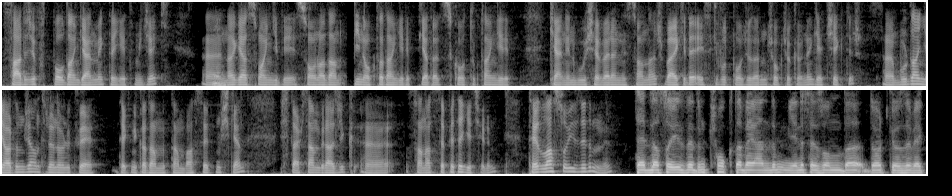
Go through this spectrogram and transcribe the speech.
sadece futboldan gelmek de yetmeyecek. Ee, Nagelsmann gibi sonradan bir noktadan gelip ya da scoutluktan gelip kendini bu işe veren insanlar belki de eski futbolcuların çok çok önüne geçecektir. Ee, buradan yardımcı antrenörlük ve teknik adamlıktan bahsetmişken istersen birazcık e, sanat sepete geçelim. Ted Lasso'yu izledin mi? Ted Lasso'yu izledim. Çok da beğendim. Yeni sezonunda dört gözle bek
